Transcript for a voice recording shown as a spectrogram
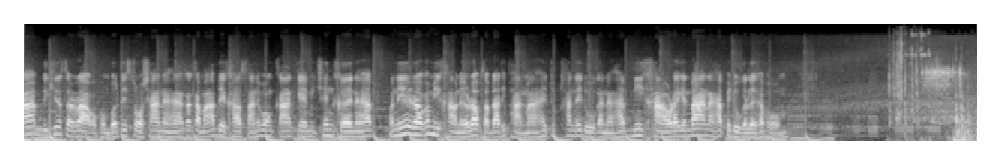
ครับดีคิสราวกับผมเบิร์ตดิสโตชันนะฮะ ก็กลับมาอัปเดตข่าวสารในวงการเกมอีกเช่นเคยนะครับ วันนี้เราก็มีข่าวในรอบสัปดาห์ที่ผ่านมาให้ทุกท่านได้ดูกันนะครับ มีข่าวอะไรกันบ้างนะครับ ไปดูกันเลยครับผม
